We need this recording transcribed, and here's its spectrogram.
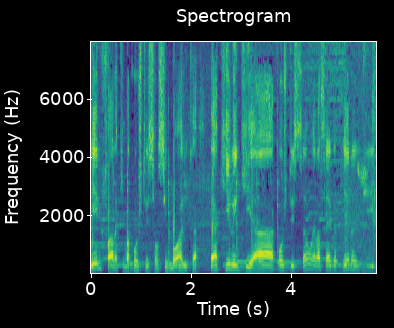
e ele fala que uma constituição simbólica é aquilo em que a constituição ela serve apenas de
